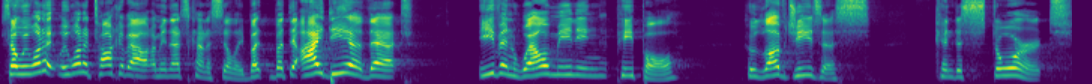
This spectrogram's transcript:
So we want to we want to talk about, I mean, that's kind of silly, but but the idea that even well-meaning people who love Jesus can distort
